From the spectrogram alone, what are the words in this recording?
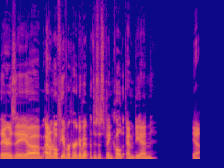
There's a um I don't know if you ever heard of it, but there's this thing called MDN. Yeah.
